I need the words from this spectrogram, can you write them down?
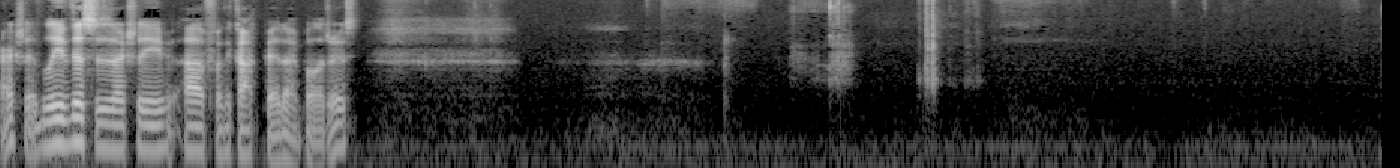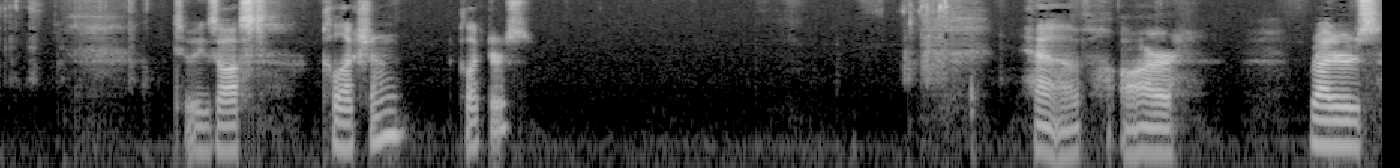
Actually, I believe this is actually uh, for the cockpit. I apologize. To exhaust collection collectors. Have our rudders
